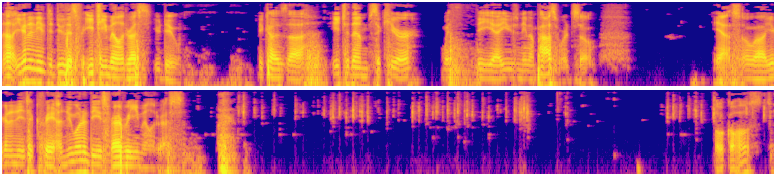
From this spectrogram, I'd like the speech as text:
Now you're going to need to do this for each email address you do, because uh, each of them secure with the uh, username and password. So, yeah, so uh, you're going to need to create a new one of these for every email address. localhost.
